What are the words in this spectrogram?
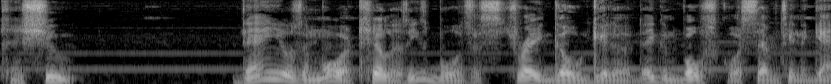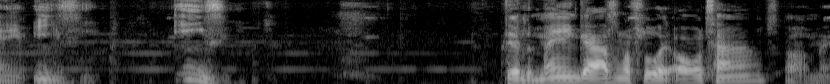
can shoot, Daniels and Moore are killers. These boys are straight go getter. They can both score 17 a game. Easy. Easy. They're the main guys on the floor at all times. Oh man.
